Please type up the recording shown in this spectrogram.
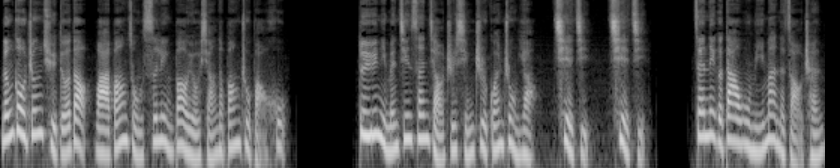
能够争取得到佤邦总司令鲍有祥的帮助保护，对于你们金三角之行至关重要。切记，切记！在那个大雾弥漫的早晨，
